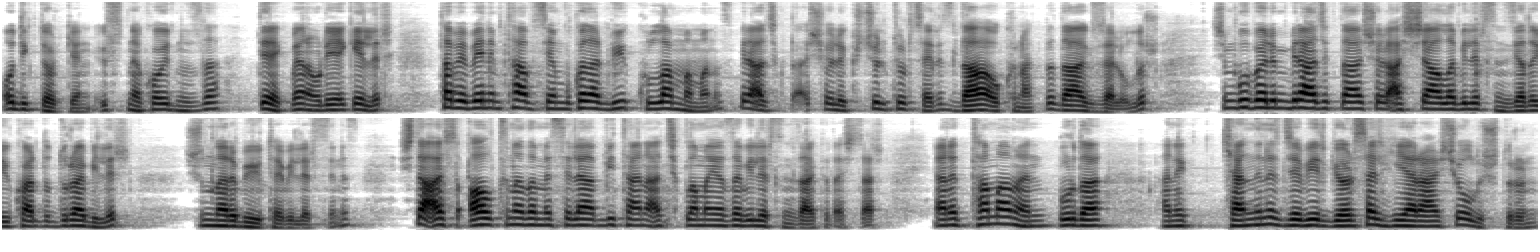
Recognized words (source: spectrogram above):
o dikdörtgenin üstüne koyduğunuzda direkt ben oraya gelir. Tabii benim tavsiyem bu kadar büyük kullanmamanız. Birazcık daha şöyle küçültürseniz daha okunaklı, daha güzel olur. Şimdi bu bölüm birazcık daha şöyle aşağı alabilirsiniz ya da yukarıda durabilir. Şunları büyütebilirsiniz. İşte altına da mesela bir tane açıklama yazabilirsiniz arkadaşlar. Yani tamamen burada hani kendinizce bir görsel hiyerarşi oluşturun.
